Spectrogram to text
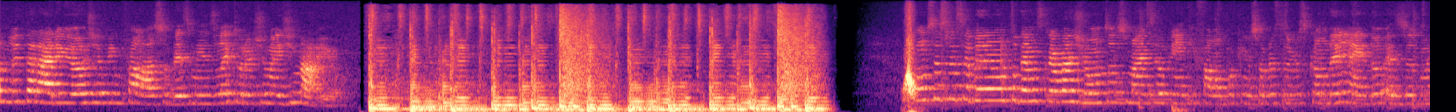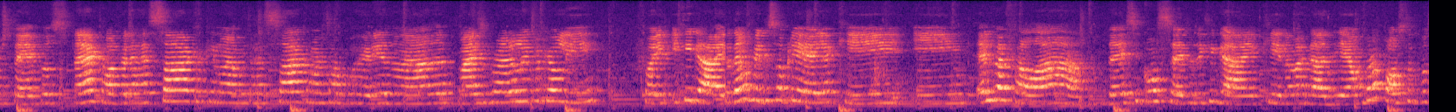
Elefante Literário e hoje eu vim falar sobre as minhas leituras do mês de maio. Como vocês perceberam, não podemos gravar juntos, mas eu vim aqui falar um pouquinho sobre os livros que eu andei lendo esses últimos tempos, né? Aquela velha ressaca, que não é muita ressaca, mas tá uma correria do nada. Mas o primeiro livro que eu li foi Ikigai. Eu dei um vídeo sobre ele aqui e ele vai falar desse conceito de Ikigai, que na verdade é um propósito que você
